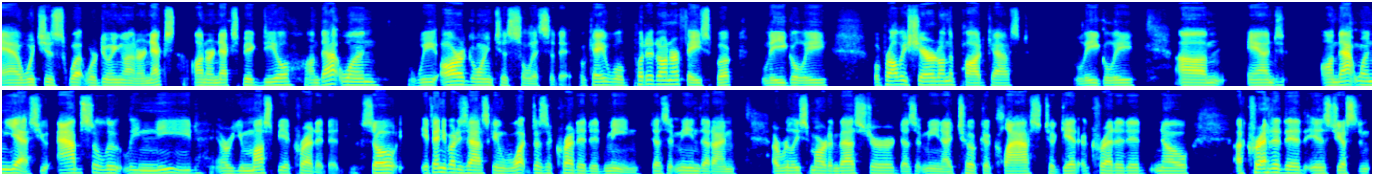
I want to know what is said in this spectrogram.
uh, which is what we're doing on our next on our next big deal. On that one, we are going to solicit it. Okay. We'll put it on our Facebook legally. We'll probably share it on the podcast legally. Um, and on that one, yes, you absolutely need or you must be accredited. So if anybody's asking, what does accredited mean? Does it mean that I'm a really smart investor? Does it mean I took a class to get accredited? No. Accredited is just an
